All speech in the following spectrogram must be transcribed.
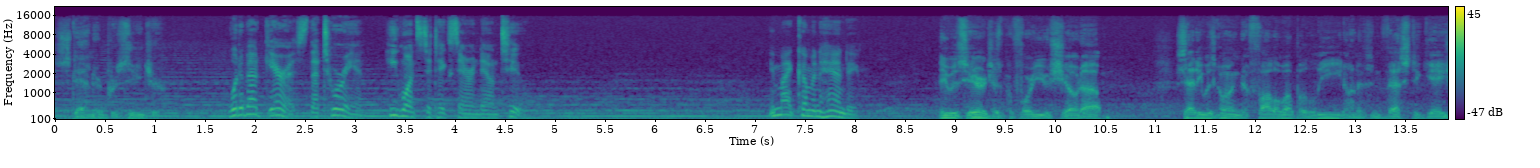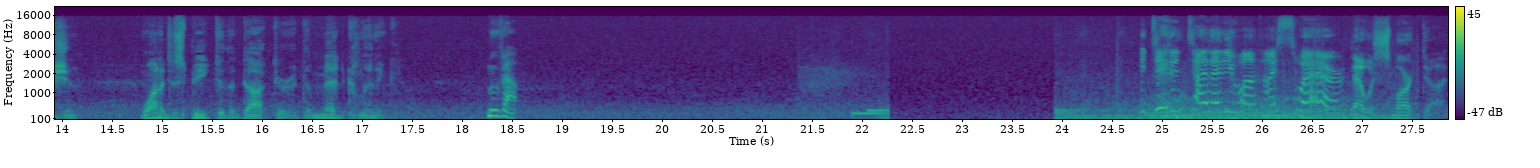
Standard procedure. What about Garrus, that Turian? He wants to take Saren down too. He might come in handy. He was here just before you showed up. Said he was going to follow up a lead on his investigation. Wanted to speak to the doctor at the med clinic. Move out. I didn't tell anyone, I swear! That was smart, Doc.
